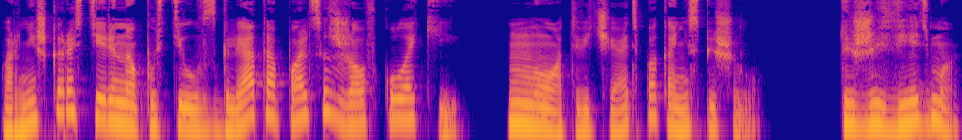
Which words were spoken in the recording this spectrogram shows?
Парнишка растерянно опустил взгляд, а пальцы сжал в кулаки, но отвечать пока не спешил. «Ты же ведьма!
